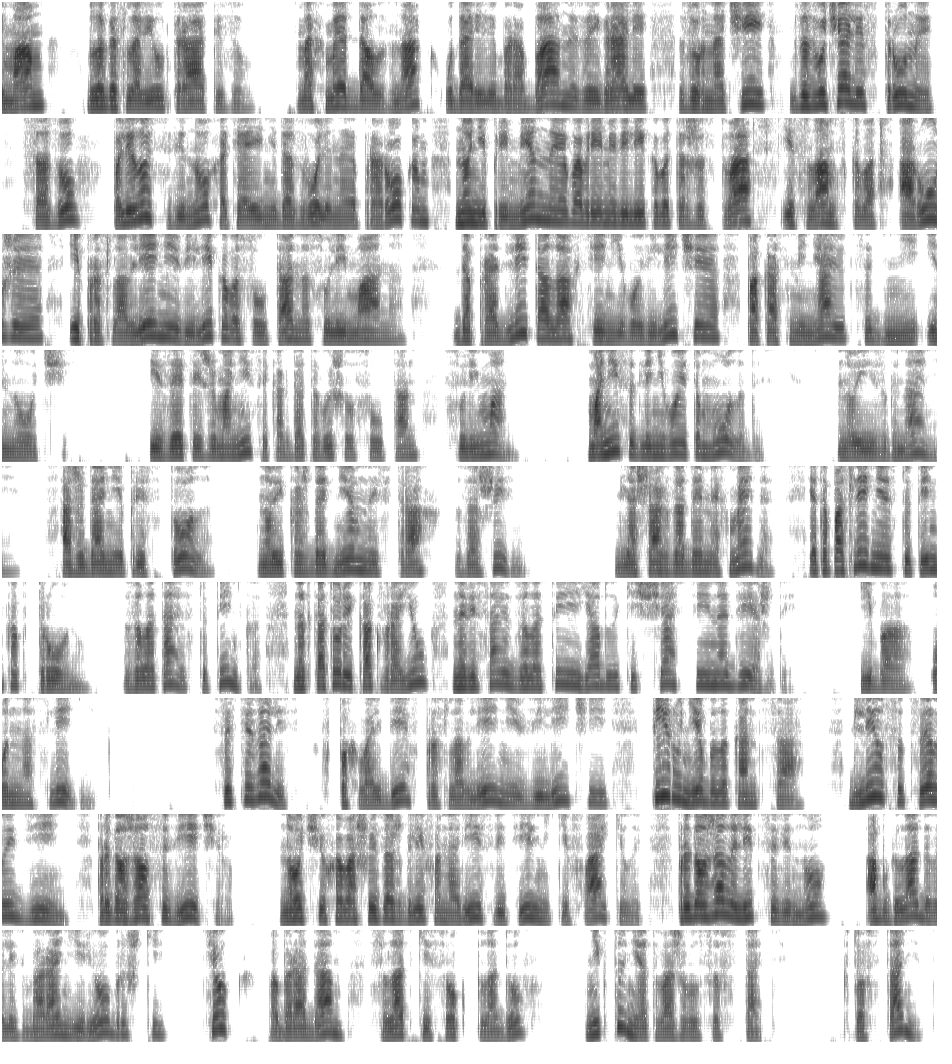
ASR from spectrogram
Имам благословил трапезу. Мехмед дал знак, ударили барабаны, заиграли зурначи, зазвучали струны сазов, полилось вино, хотя и недозволенное пророком, но непременное во время великого торжества исламского оружия и прославления великого султана Сулеймана. Да продлит Аллах тень его величия, пока сменяются дни и ночи. Из этой же Манисы когда-то вышел султан Сулейман. Маниса для него — это молодость, но и изгнание, ожидание престола, но и каждодневный страх за жизнь. Для Шахзаде Мехмеда это последняя ступенька к трону, золотая ступенька, над которой, как в раю, нависают золотые яблоки счастья и надежды, ибо он наследник. Состязались в похвальбе, в прославлении, в величии. Пиру не было конца. Длился целый день, продолжался вечером. Ночью хаваши зажгли фонари, светильники, факелы, продолжало литься вино, обгладывались бараньи ребрышки, тек по бородам сладкий сок плодов. Никто не отваживался встать. Кто встанет,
